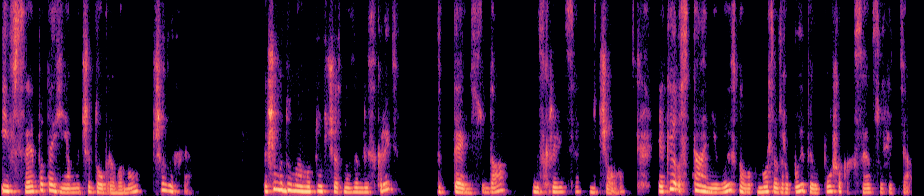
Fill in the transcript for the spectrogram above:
І все потаємне, чи добре воно, чи лихе. Якщо ми думаємо, тут щось на землі скрить, в день суда не скриється нічого. Який останній висновок можна зробити у пошуках сенсу життя?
